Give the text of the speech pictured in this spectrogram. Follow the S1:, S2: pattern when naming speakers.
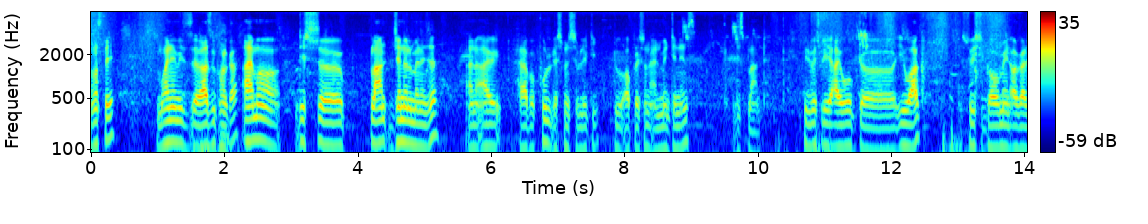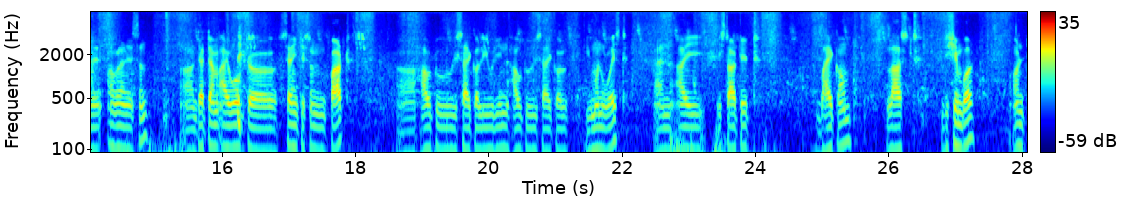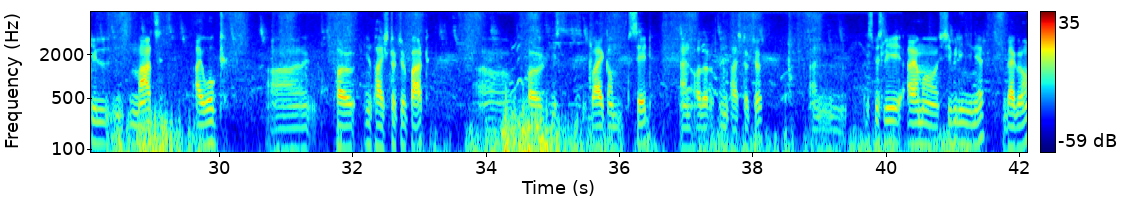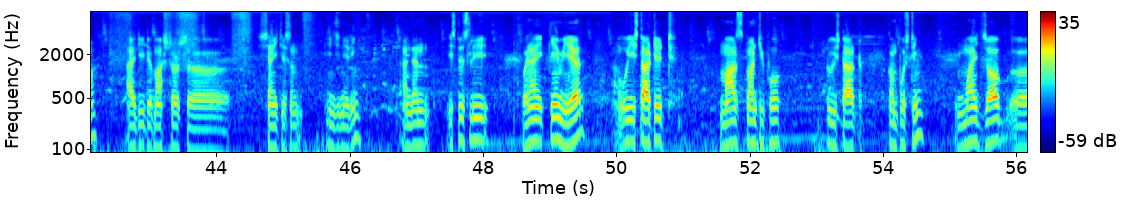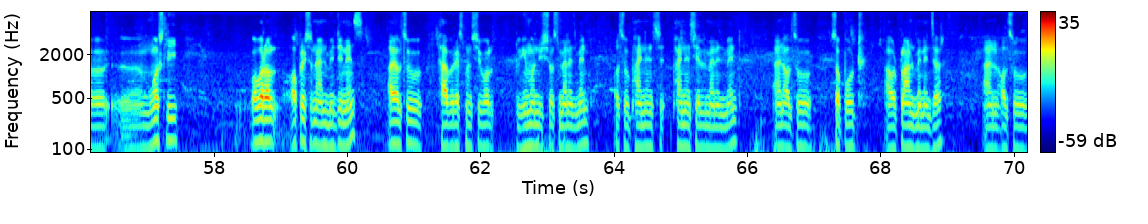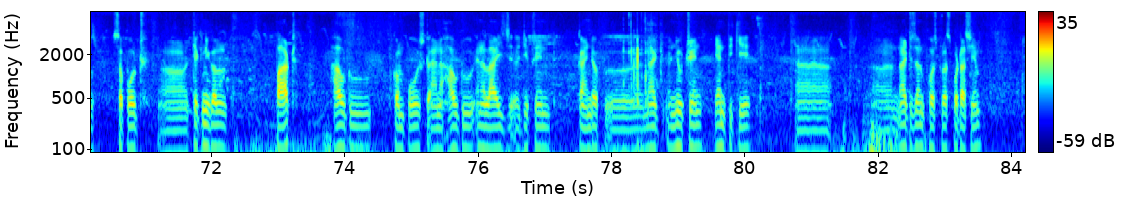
S1: Namaste. My name is uh, Raju Kharka. I am a this uh, plant general manager and I have a full responsibility to operation and maintenance this plant. Previously I worked uh, UAG, Swiss government organization. Uh, that time I worked uh, sanitation part, uh, how to recycle urine, how to recycle human waste and I started Viacom last December until March I worked uh, for infrastructure part uh, for this Viacom shed and other infrastructure. And especially I am a civil engineer background. I did a master's uh, sanitation engineering. And then especially when I came here we started March 24 to start composting. My job uh, uh, mostly overall operation and maintenance. I also have a responsible to human resource management, also finance, financial management, and also support our plant manager, and also support uh, technical part, how to compost and how to analyze uh, different kind of uh, nutrient, NPK, uh, uh, nitrogen, phosphorus, potassium.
